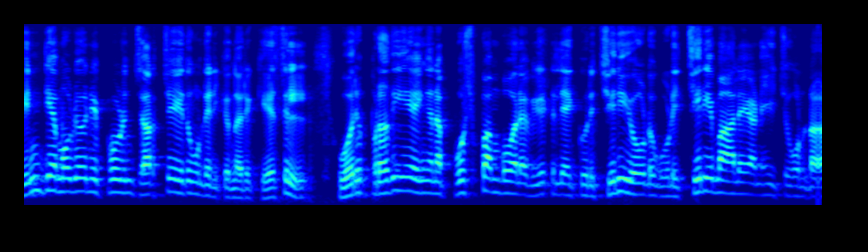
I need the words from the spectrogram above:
ഇന്ത്യ മുഴുവൻ ഇപ്പോഴും ചർച്ച ചെയ്തുകൊണ്ടിരിക്കുന്ന ഒരു കേസിൽ ഒരു പ്രതിയെ ഇങ്ങനെ പുഷ്പം പോലെ വീട്ടിലേക്ക് ഒരു ചിരിയോടുകൂടി ചിരിമാല അണിയിച്ചുകൊണ്ട്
